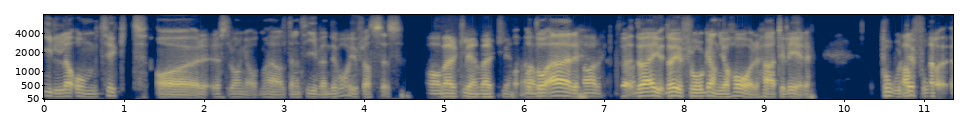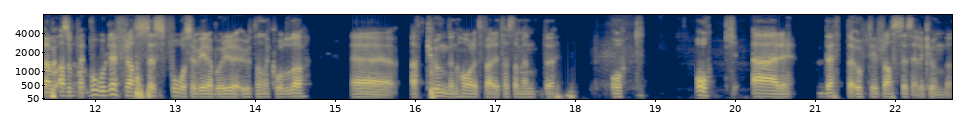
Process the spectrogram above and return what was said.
illa omtyckt av restaurang av de här alternativen, det var ju Frasses. Ja, verkligen, verkligen. Och då är, då, är, ju, då är ju frågan jag har här till er. Borde, få, alltså, borde Frasses få servera burgare utan att kolla eh, att kunden har ett färdigt testamente och, och är detta upp till Frasses eller kunden?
